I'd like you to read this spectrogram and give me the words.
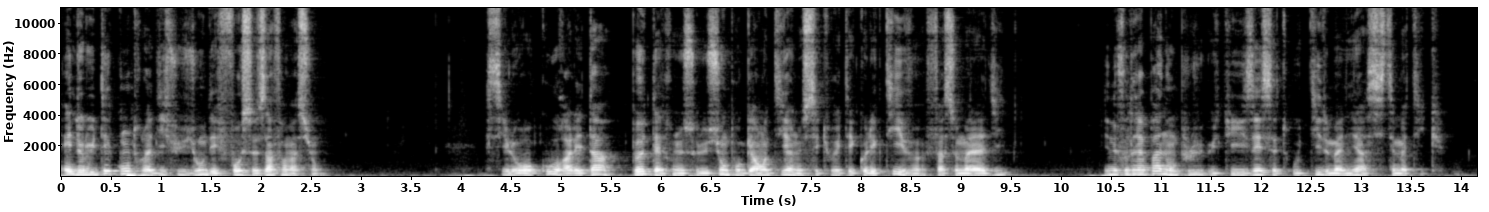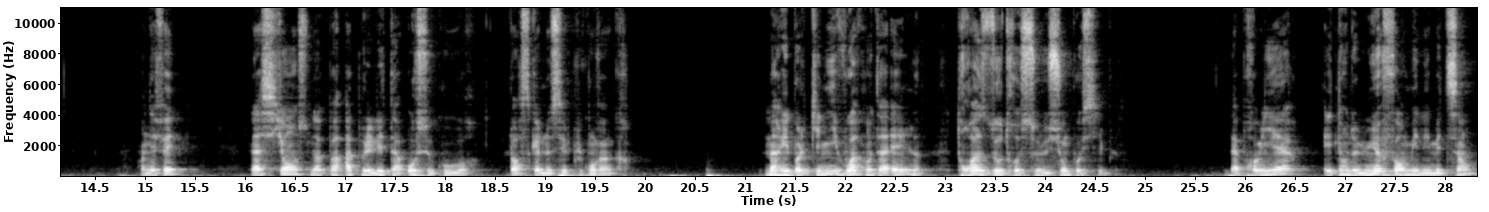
et de lutter contre la diffusion des fausses informations. Si le recours à l'État peut être une solution pour garantir une sécurité collective face aux maladies, il ne faudrait pas non plus utiliser cet outil de manière systématique. En effet, la science doit pas appeler l'État au secours lorsqu'elle ne sait plus convaincre. Marie-Paul Kenny voit quant à elle trois autres solutions possibles. La première étant de mieux former les médecins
